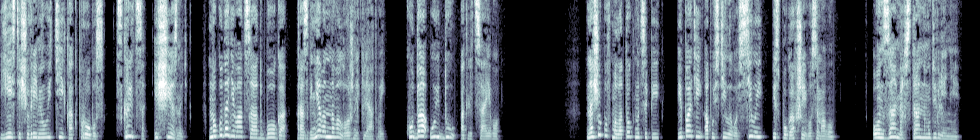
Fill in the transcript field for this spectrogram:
Есть еще время уйти, как пробус, скрыться, исчезнуть. Но куда деваться от Бога, разгневанного ложной клятвой? Куда уйду от лица его? Нащупав молоток на цепи, Ипатий опустил его силой, испугавший его самого. Он замер в странном удивлении.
